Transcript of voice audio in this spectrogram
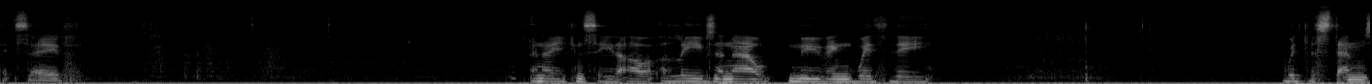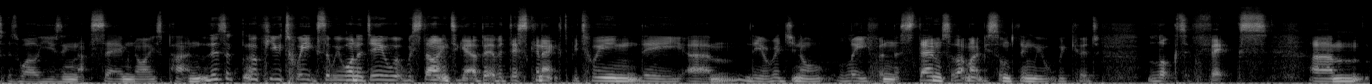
Hit save. And there you can see that our, our leaves are now moving with the with the stems as well using that same noise pattern. There's a, a, few tweaks that we want to do. We're starting to get a bit of a disconnect between the um, the original leaf and the stem, so that might be something we, we could look to fix. Um,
